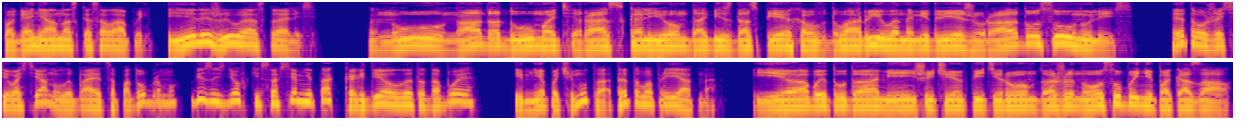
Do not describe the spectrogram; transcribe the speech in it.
погонял нас косолапый. Еле живы остались. «Ну, надо думать, раз кольем да без доспехов в два рыла на медвежью раду сунулись. Это уже Севастьян улыбается по-доброму, без издевки, совсем не так, как делал это до боя, и мне почему-то от этого приятно. «Я бы туда меньше, чем в пятером, даже носу бы не показал.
